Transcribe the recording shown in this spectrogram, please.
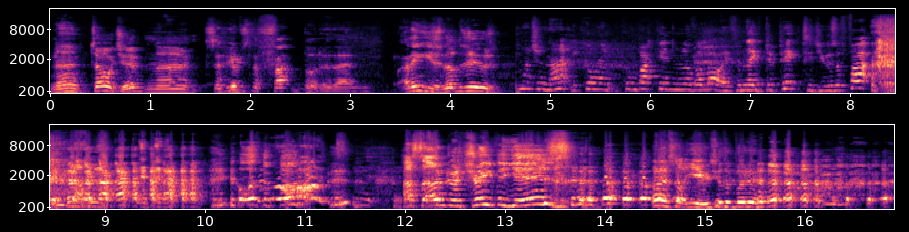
no, Told you. No. So who's the fat Buddha then? I think he's another dude. Imagine that, you come, come back in another life and they've depicted you as a fat what the fuck? I sat under a tree for years. oh, that's not you. It's you're the Buddha.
